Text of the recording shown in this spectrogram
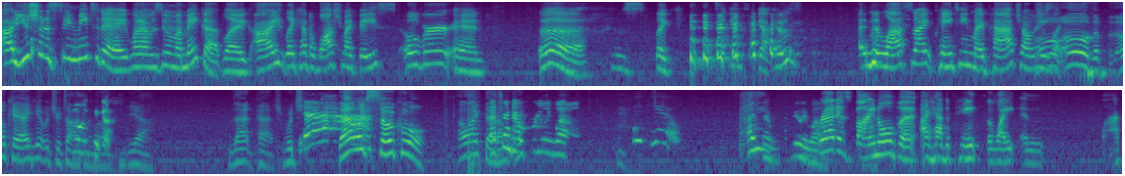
Uh, you should have seen me today when I was doing my makeup. Like I like had to wash my face over and, ugh, it was like, yeah, it was. And then last night painting my patch, I was just Oh, like, oh, the okay, I get what you're talking my about. Yeah, that patch, which Yeah. that looks so cool. I like that. That turned I'm- out really well. thank you. I mean, They're really well. red is vinyl, but I had to paint the white and black.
